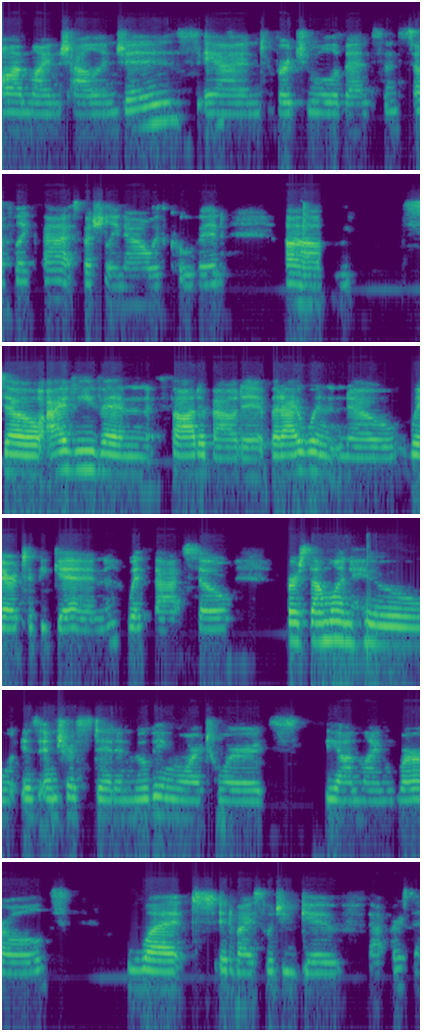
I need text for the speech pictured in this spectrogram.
online challenges and virtual events and stuff like that, especially now with COVID. Um, so I've even thought about it, but I wouldn't know where to begin with that. So for someone who is interested in moving more towards the online world, what advice would you give that person?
